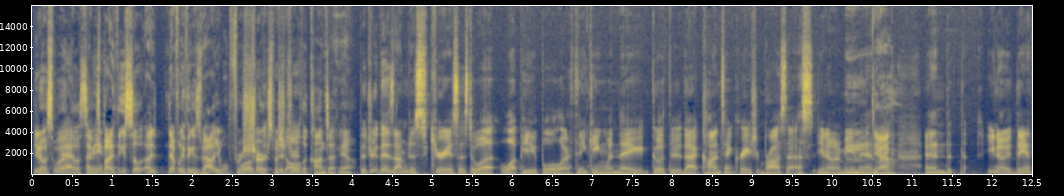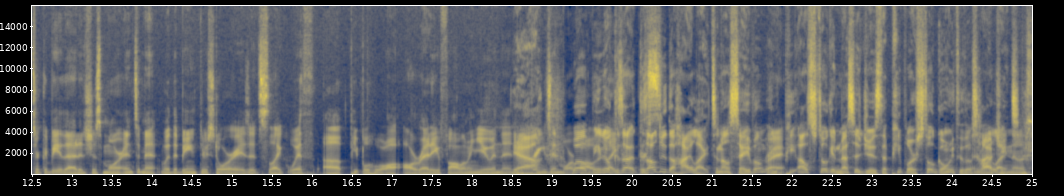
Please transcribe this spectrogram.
you know, it's one Yeah, of those I things. mean- but I think it's still, I definitely think it's valuable for Well, sure, the- the especially all the content. Yeah. the truth is, I'm just curious as to what what people are thinking when they go through that content creation process. You know what I mean? Mm, and yeah. like, and you know, the answer could be that it's just more intimate with it being through stories. It's like with uh, people who are already following you, and then it yeah, brings in more. Well, followers. you know, because there's- I'll do the highlights and I'll save them, Right. and pe- I'll still get messages that people are still going through those And highlights those.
